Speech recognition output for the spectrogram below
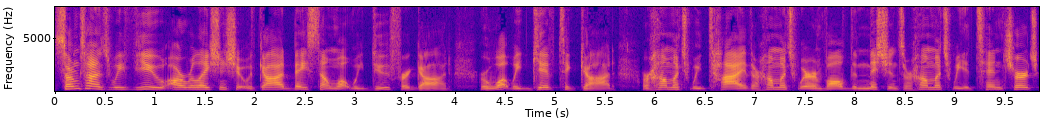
Sometimes we view our relationship with God based on what we do for God, or what we give to God, or how much we tithe, or how much we're involved in missions, or how much we attend church.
